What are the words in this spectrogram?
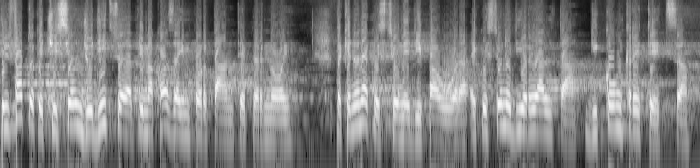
Il fatto che ci sia un giudizio è la prima cosa importante per noi, perché non è questione di paura, è questione di realtà, di concretezza.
